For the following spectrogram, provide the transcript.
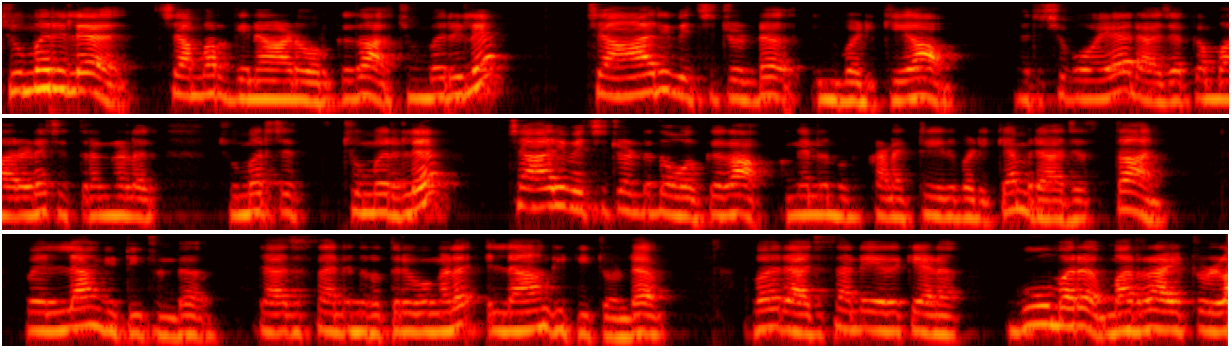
ചുമരിൽ ചമർഗിനാട് ഓർക്കുക ചുമരിൽ ചാരി വെച്ചിട്ടുണ്ട് എന്ന് പഠിക്കുക. മരിച്ചുപോയ രാജാക്കന്മാരുടെ ചിത്രങ്ങൾ ചുമർ ചുമരിൽ ചാരി വെച്ചിട്ടുണ്ടെന്ന് ഓർക്കുക. അങ്ങനെ നമുക്ക് കണക്ട് ചെയ്ത് പഠിക്കാം. രാജസ്ഥാൻ. അപ്പൊ എല്ലാം കിട്ടിയിട്ടുണ്ട്. രാജസ്ഥാന്റെ നൃത്തരൂപങ്ങൾ എല്ലാം കിട്ടിയിട്ടുണ്ട്. അപ്പൊ രാജസ്ഥാന്റെ ഏതൊക്കെയാണ്? ഗൂമർ മറായിട്ടുള്ള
